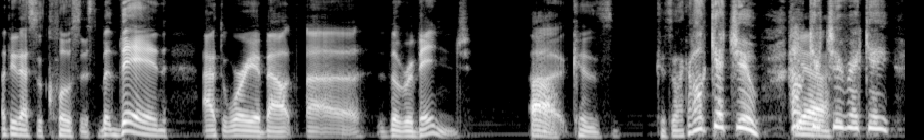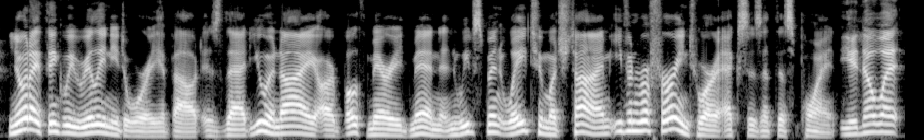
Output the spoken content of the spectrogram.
I think that's the closest. But then I have to worry about uh the revenge, Uh, because they're like, I'll get you, I'll Yeah. get you, Ricky. you know what I think we really need to worry about is that you and I are both married men, and we've spent way too much time even referring to our exes at this point. You know what?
